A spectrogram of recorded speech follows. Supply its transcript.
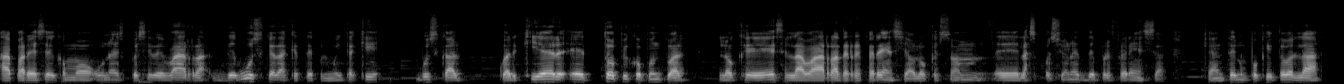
aparece como una especie de barra de búsqueda que te permite aquí buscar cualquier eh, tópico puntual, lo que es la barra de referencia o lo que son eh, las opciones de preferencia, que antes un poquito ¿verdad?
